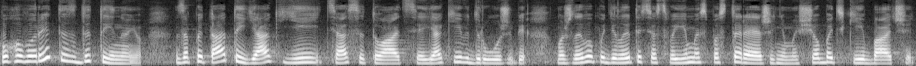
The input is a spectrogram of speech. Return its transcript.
поговорити з дитиною, запитати, як їй ця ситуація, як їй в дружбі, можливо, поділитися своїми спостереженнями, що батьки бачать,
